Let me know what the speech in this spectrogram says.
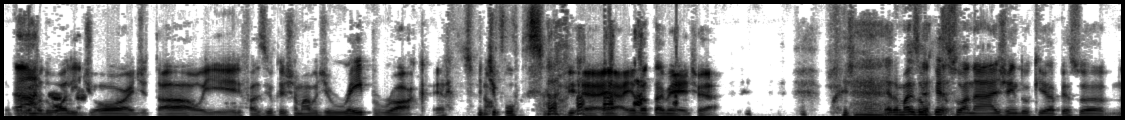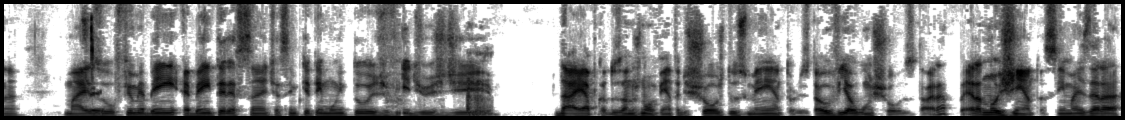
o programa ah, do tá, Wally tá. George e tal, e ele fazia o que ele chamava de rape rock. Era tipo. é, é, exatamente, é. Mas era mais um personagem do que a pessoa, né? Mas Sim. o filme é bem, é bem interessante, assim, porque tem muitos vídeos de da época, dos anos 90, de shows dos mentors. Então eu vi alguns shows e tal. Era, era nojento, assim, mas era.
